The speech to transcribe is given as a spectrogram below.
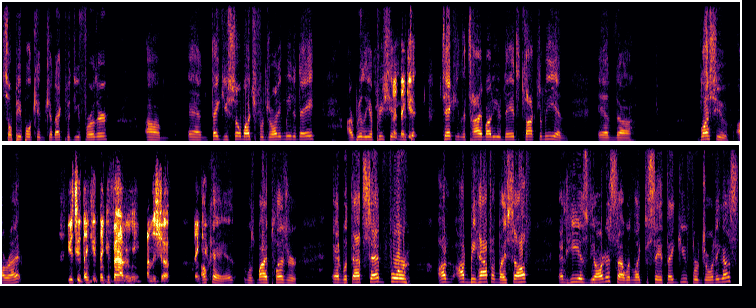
so people can connect with you further. Um, and thank you so much for joining me today. I really appreciate thank you, you. t- taking the time out of your day to talk to me and and uh, bless you. All right. You too. Thank you. Thank you for having me on the show. Thank you. Okay, it was my pleasure. And with that said, for on on behalf of myself and he is the artist, I would like to say thank you for joining us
